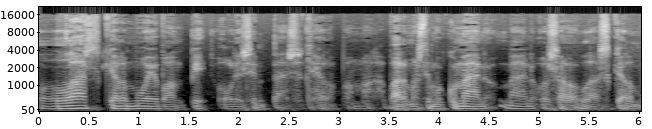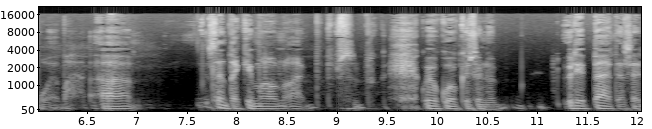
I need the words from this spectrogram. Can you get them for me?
laskelmoivampi olisin päässyt helpommalla. Varmasti, mutta kun mä en, mä en osaa laskelmoiva. Ää, sen takia mä oon, kun joku on kysynyt ylipäätänsä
